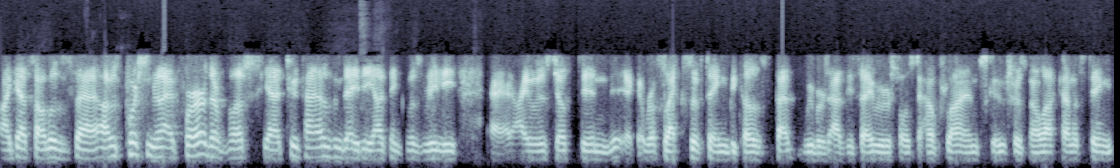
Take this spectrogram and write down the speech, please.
I guess I was uh, I was pushing it out further. But yeah, 2000 AD I think was really uh, I was just in a reflexive thing because that we were, as you say, we were supposed to have flying scooters and all that kind of thing,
